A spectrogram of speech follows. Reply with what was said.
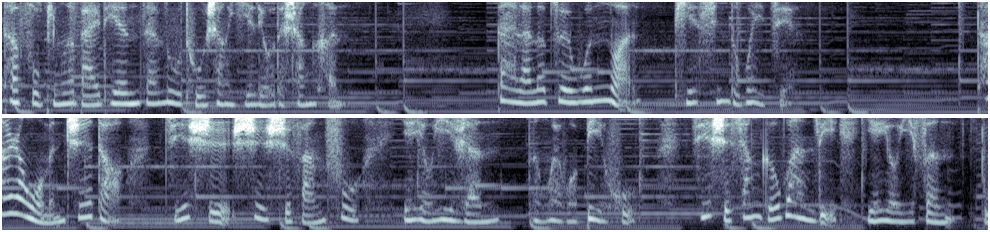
它抚平了白天在路途上遗留的伤痕，带来了最温暖、贴心的慰藉。它让我们知道。即使世事繁复，也有一人能为我庇护；即使相隔万里，也有一份不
